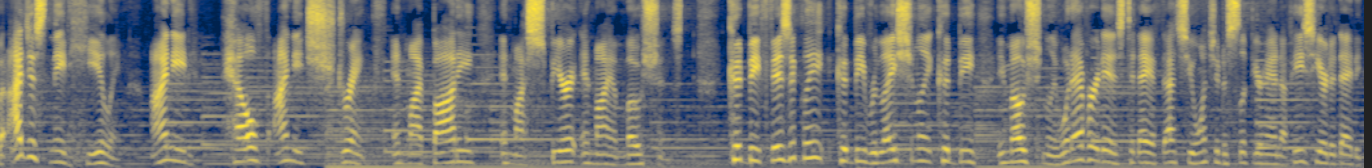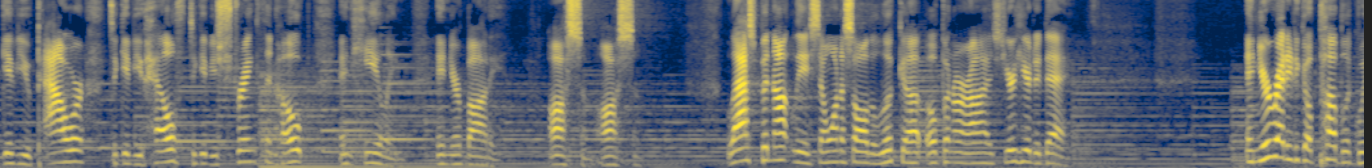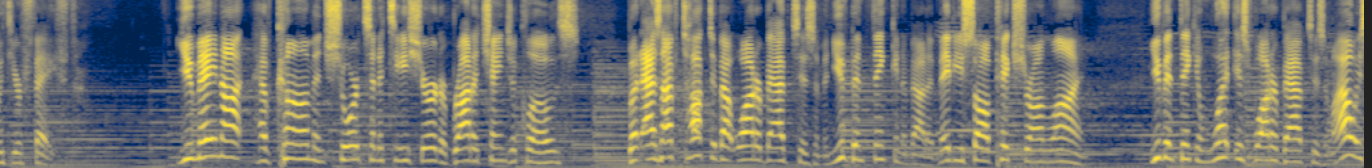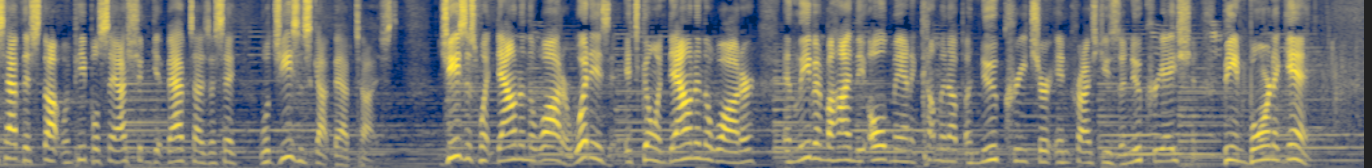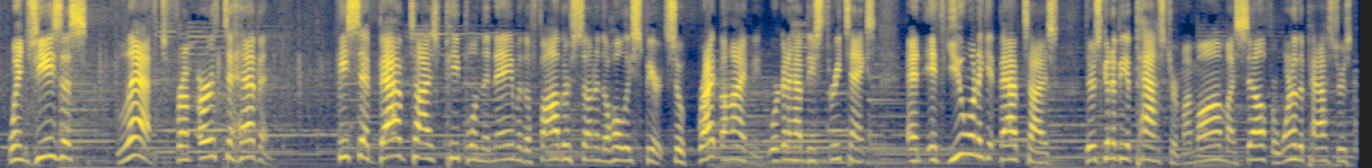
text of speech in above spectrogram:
But I just need healing. I need health. I need strength in my body, in my spirit, in my emotions. Could be physically, could be relationally, could be emotionally. Whatever it is today, if that's you, I want you to slip your hand up. He's here today to give you power, to give you health, to give you strength and hope and healing in your body. Awesome, awesome. Last but not least, I want us all to look up, open our eyes. You're here today. And you're ready to go public with your faith. You may not have come in shorts and a t shirt or brought a change of clothes, but as I've talked about water baptism and you've been thinking about it, maybe you saw a picture online, you've been thinking, what is water baptism? I always have this thought when people say I shouldn't get baptized, I say, well, Jesus got baptized. Jesus went down in the water. What is it? It's going down in the water and leaving behind the old man and coming up a new creature in Christ Jesus, a new creation, being born again. When Jesus left from earth to heaven, he said, Baptize people in the name of the Father, Son, and the Holy Spirit. So, right behind me, we're going to have these three tanks. And if you want to get baptized, there's going to be a pastor, my mom, myself, or one of the pastors.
